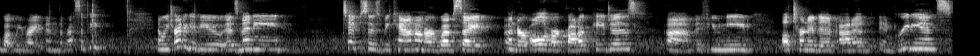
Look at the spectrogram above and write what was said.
what we write in the recipe. And we try to give you as many tips as we can on our website under all of our product pages. Um, if you need alternative added ingredients,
